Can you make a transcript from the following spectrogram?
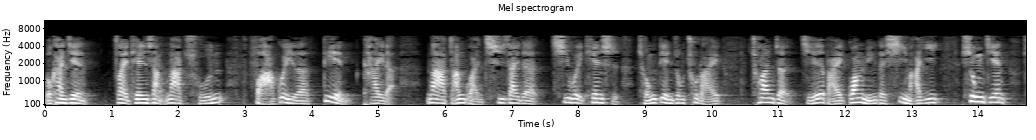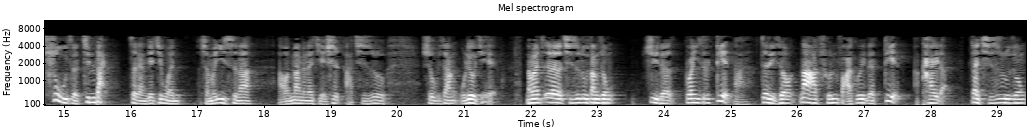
我看见在天上那存法柜的殿开的。那掌管七灾的七位天使从殿中出来，穿着洁白光明的细麻衣，胸间束着金带。这两节经文什么意思呢？啊，我慢慢的解释啊。启示录十五章五六节。那么这启示录当中记得关于这个殿啊，这里说纳存法规的殿啊开的，在启示录中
